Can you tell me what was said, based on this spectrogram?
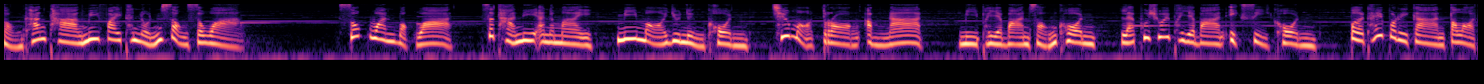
สองข้างทางมีไฟถนนส่องสว่าง ซกวันบอกว่า สถานีอนามัยมีหมออยู่หนึ่งคน ชื่อหมอตรองอำนาจ มีพยาบาลสองคน และผู้ช่วยพยาบาลอีกสี่คน เปิดให้บริการตลอด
